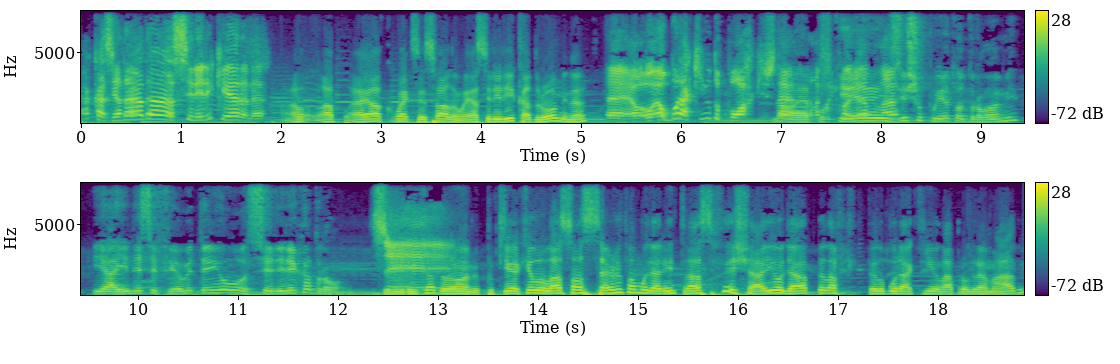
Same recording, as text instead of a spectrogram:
A casinha da, da Siririqueira, né? A, a- é a- como é que vocês falam? É a Siririca Drome, né? É, é o, é o buraquinho do Porques, né? Não, é Ela porque existe o punhetodrome e aí nesse filme tem o Siriricadrome. Siririca Drome. Porque aquilo lá só serve pra mulher entrar, se fechar e olhar pela, pelo buraquinho lá programado,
